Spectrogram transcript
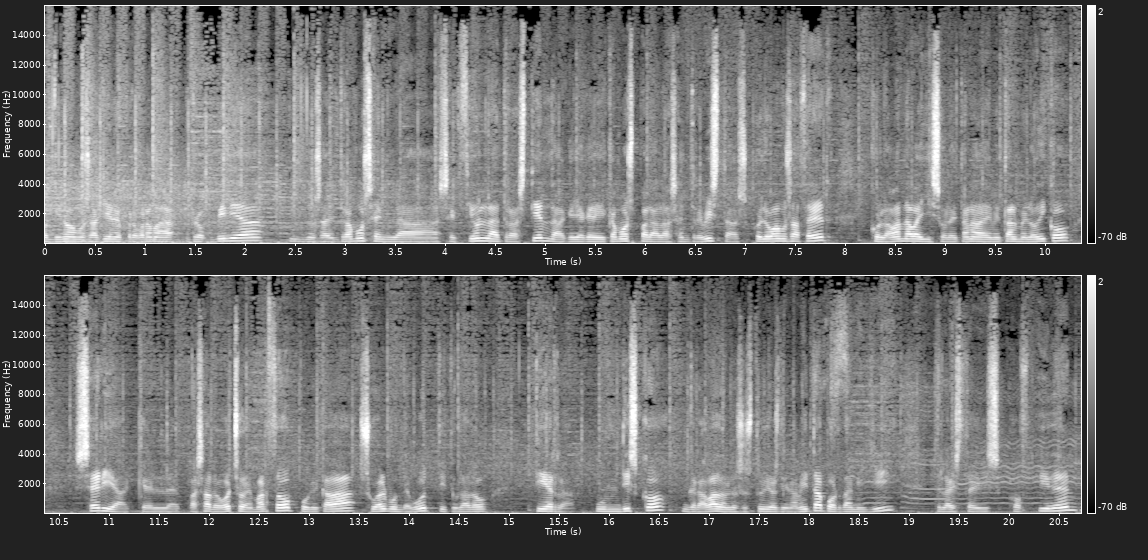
Continuamos aquí en el programa Rockvidia y nos adentramos en la sección La Trastienda, aquella que dedicamos para las entrevistas. Hoy lo vamos a hacer con la banda vallisoletana de metal melódico Seria, que el pasado 8 de marzo publicaba su álbum debut titulado Tierra, un disco grabado en los estudios Dinamita por Danny G de Last Days of Eden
